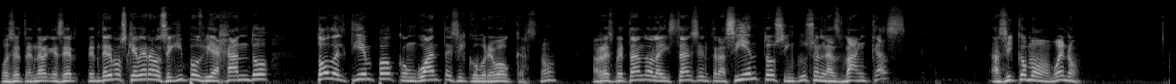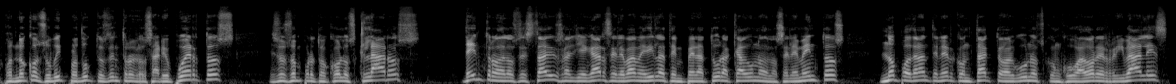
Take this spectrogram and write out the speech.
pues se tendrá que ser. Tendremos que ver a los equipos viajando todo el tiempo con guantes y cubrebocas, ¿no? Respetando la distancia entre asientos, incluso en las bancas. Así como, bueno, pues no consumir productos dentro de los aeropuertos, esos son protocolos claros. Dentro de los estadios, al llegar, se le va a medir la temperatura a cada uno de los elementos. No podrán tener contacto algunos con jugadores rivales.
